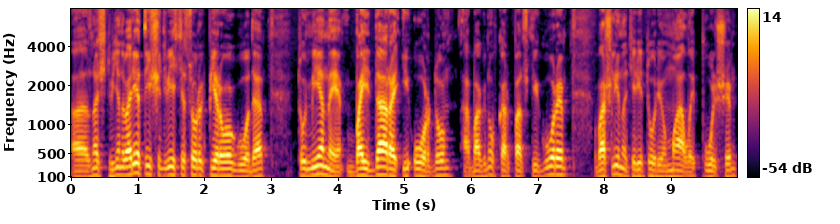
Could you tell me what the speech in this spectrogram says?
Э, значит, в январе 1241 года тумены Байдара и Орду, обогнув Карпатские горы, вошли на территорию Малой Польши,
